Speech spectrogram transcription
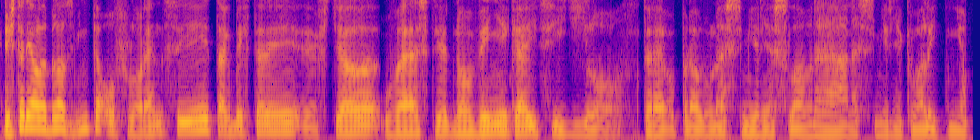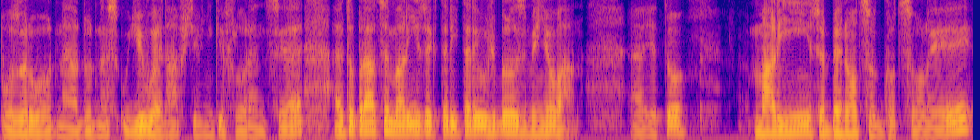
Když tady ale byla zmínka o Florencii, tak bych tady chtěl uvést jedno vynikající dílo, které je opravdu nesmírně slavné a nesmírně kvalitní a pozoruhodné a dodnes udivuje návštěvníky Florencie. A je to práce malíře, který tady už byl zmiňován. Je to malíř Benoco Gozzoli,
